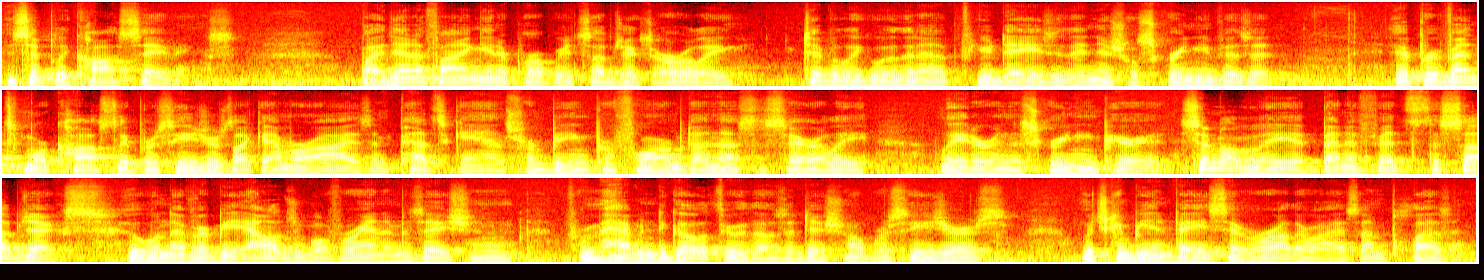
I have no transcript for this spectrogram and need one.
is simply cost savings. By identifying inappropriate subjects early, typically within a few days of the initial screening visit, it prevents more costly procedures like MRIs and PET scans from being performed unnecessarily later in the screening period. Similarly, it benefits the subjects who will never be eligible for randomization from having to go through those additional procedures, which can be invasive or otherwise unpleasant.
